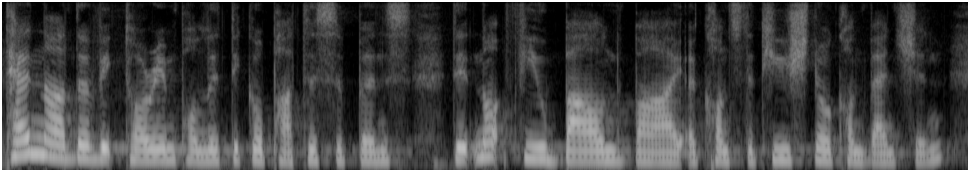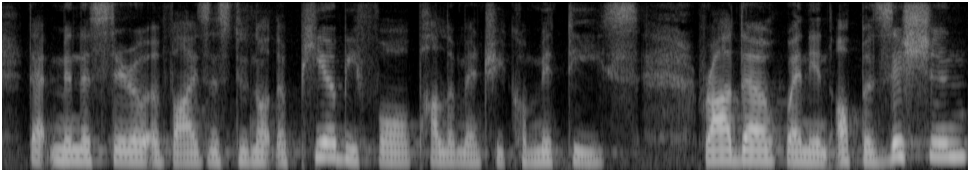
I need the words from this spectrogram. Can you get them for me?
Ten other Victorian political participants did not feel bound by a constitutional convention that ministerial advisors do not appear before parliamentary committees. Rather, when in opposition,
